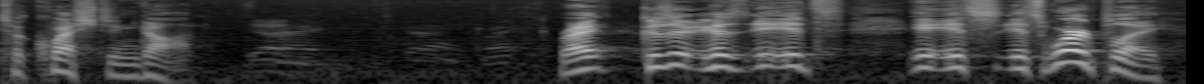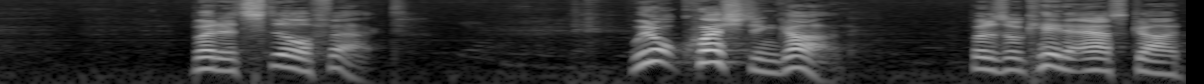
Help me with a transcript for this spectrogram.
to question God. Right? Because it's, it's, it's wordplay, but it's still a fact. We don't question God, but it's okay to ask God.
